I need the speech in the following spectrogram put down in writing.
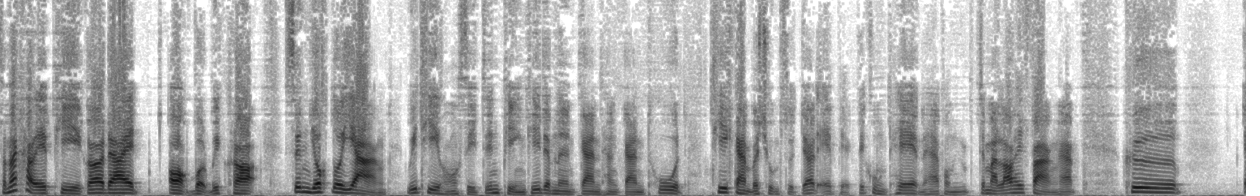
สำนักข่าวเอพีก็ได้ ออกบทวิเคราะห์ ซึ่งยกตัวอย่างวิธีของสีจิ้นผิงที่ดำเนินการทางการทูตที่การประชุมสุดยอดเอเปกที่กรุงเทพนะครับผมจะมาเล่าให้ฟังครับคือเอ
